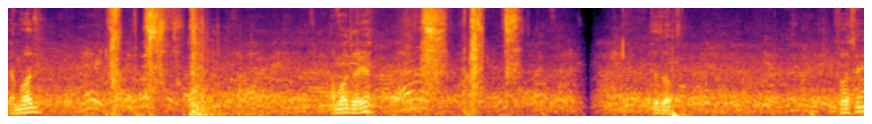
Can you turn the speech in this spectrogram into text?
תעמוד. עמוד רגע. תעזוב. תפוס לי.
